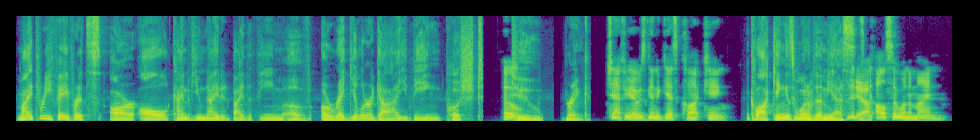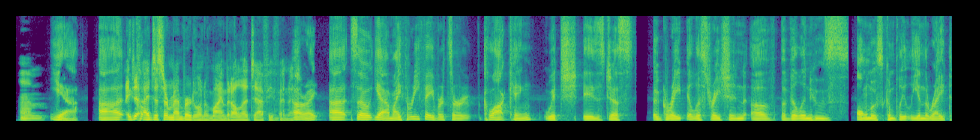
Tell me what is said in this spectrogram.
My three favorites are all kind of united by the theme of a regular guy being pushed Oh, to brink. Jaffe, I was going to guess Clock King. Clock King is one of them. Yes. It's Yeah. also one of mine. Um, Yeah. Uh, I, ju- I just remembered one of mine, but I'll let Jaffe finish. All right. Uh, so yeah, my three favorites are Clock King, which is just a great illustration of a villain who's almost completely in the right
